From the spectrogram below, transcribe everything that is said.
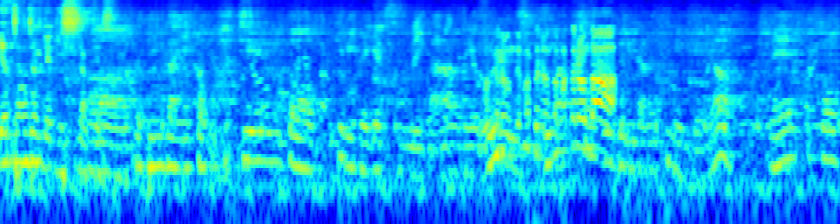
연장전 경기 시작됐습니다. 어, 또 굉장히 또 멋진 또 팀이 되겠습니다. 맞다 들어온다, 맞다 들어온다. 들이라는 팀인데요. 네, 또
